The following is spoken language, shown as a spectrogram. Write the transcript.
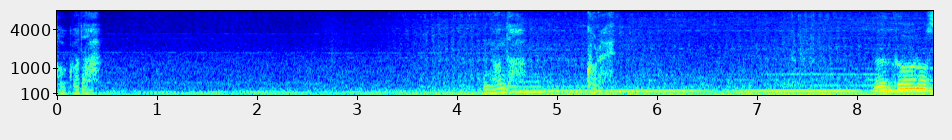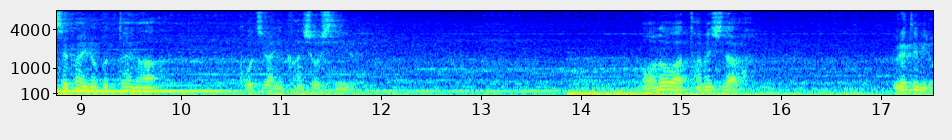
ここだ。なんだ？これ。向こうの世界の物体がこちらに干渉している。ものは試しだ。触れてみろ。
